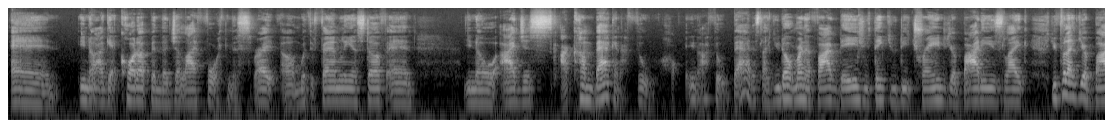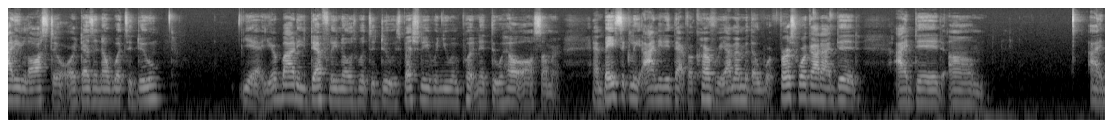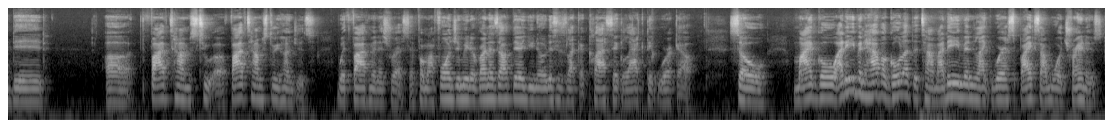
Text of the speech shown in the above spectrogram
And, you know, I get caught up in the July 4thness, right? Um, with the family and stuff. And, you know, I just, I come back and I feel, you know, I feel bad. It's like you don't run in five days. You think you detrained. Your body's like, you feel like your body lost it or doesn't know what to do. Yeah, your body definitely knows what to do, especially when you've been putting it through hell all summer. And basically, I needed that recovery. I remember the first workout I did I did um I did uh five times two uh five times three hundreds with five minutes rest. And for my 400 meter runners out there, you know this is like a classic lactic workout. So my goal, I didn't even have a goal at the time. I didn't even like wear spikes. I wore trainers,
